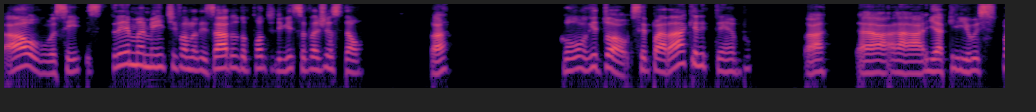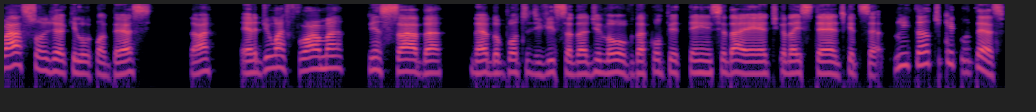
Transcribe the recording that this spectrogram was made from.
algo assim extremamente valorizado do ponto de vista da gestão, tá? Com o ritual, separar aquele tempo, tá? E, aqui, o espaço onde aquilo acontece, tá? É de uma forma pensada, né, do ponto de vista da, de novo, da competência, da ética, da estética, etc. No entanto, o que acontece?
